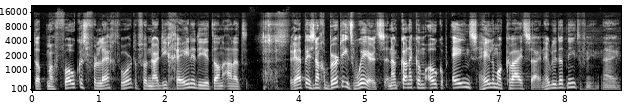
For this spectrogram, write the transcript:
dat mijn focus verlegd wordt of zo naar diegene die het dan aan het rappen is. Dan gebeurt er iets weirds en dan kan ik hem ook opeens helemaal kwijt zijn. Hebben jullie dat niet of niet? Nee.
